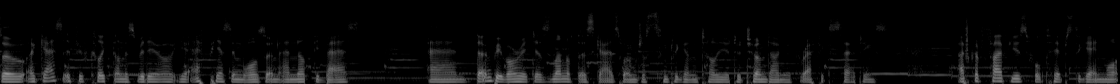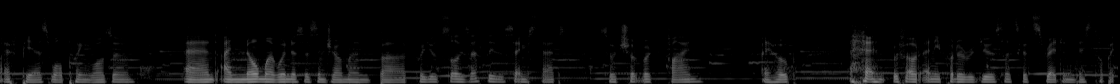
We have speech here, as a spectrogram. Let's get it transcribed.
So I guess if you've clicked on this video, your FPS in Warzone are not the best. And don't be worried, there's none of those guides where I'm just simply gonna tell you to turn down your graphics settings. I've got 5 useful tips to gain more FPS while playing Warzone. And I know my Windows is in German, but for you it's still exactly the same steps, so it should work fine. I hope. And without any further ado, let's get straight into this topic.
